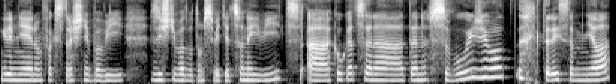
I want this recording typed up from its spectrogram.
kdy mě jenom fakt strašně baví zjišťovat o tom světě co nejvíc a koukat se na ten svůj život, který jsem měla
